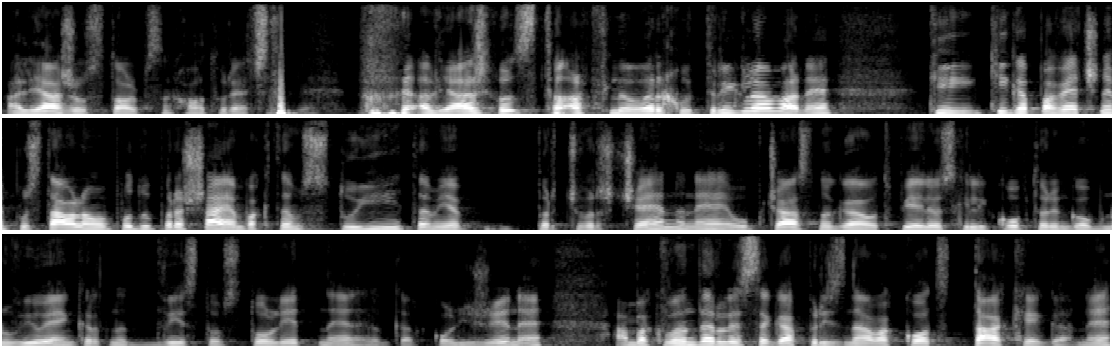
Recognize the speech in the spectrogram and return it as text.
ali jažev stolp sem hotel reči, ali jažev stolp na vrhu triglava, ne, ki, ki ga pa več ne postavljamo pod vprašanje, ampak tam stoji, tam je prčvrščen, ne, občasno ga odpeljejo s helikopterjem, ga obnovijo enkrat na 200-100 let, ne, karkoli že, ne, ampak vendarle se ga priznava kot takega. Ne.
